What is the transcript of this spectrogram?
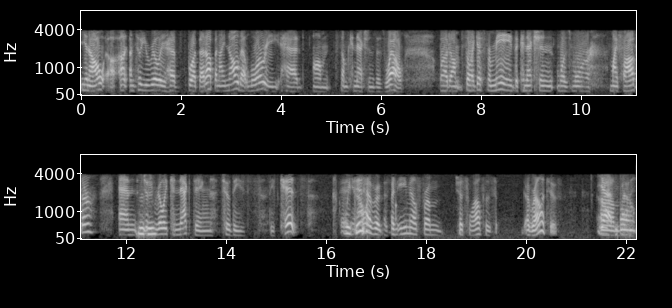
you know, uh, until you really have brought that up, and I know that Lori had um, some connections as well. But um, so I guess for me, the connection was more my father, and just Mhm. really connecting to these these kids. Uh, we did know, have a, as- an email from Czeslawa's a relative Yeah. um, Wow.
